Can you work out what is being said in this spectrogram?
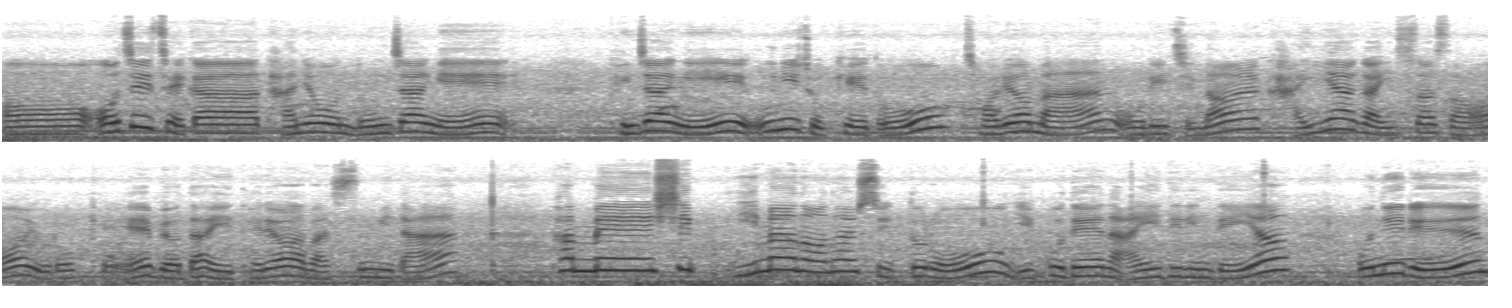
어, 어제 제가 다녀온 농장에 굉장히 운이 좋게도 저렴한 오리지널 가이아가 있어서 이렇게 몇 아이 데려와 봤습니다. 판매 12만원 할 수 있도록 입고된 아이들인데요. 오늘은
